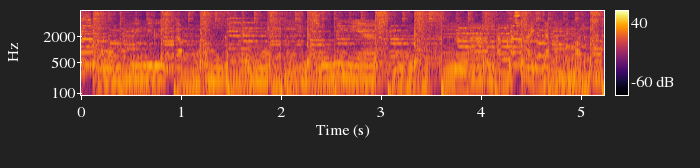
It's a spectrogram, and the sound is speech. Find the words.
So, mamimili ka kung ang gusto mo. Maging souvenir na nakasakay ka ng barko.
